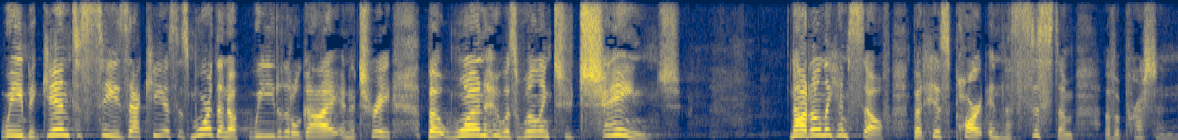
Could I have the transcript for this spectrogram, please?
We begin to see Zacchaeus as more than a wee little guy in a tree, but one who was willing to change not only himself, but his part in the system of oppression.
